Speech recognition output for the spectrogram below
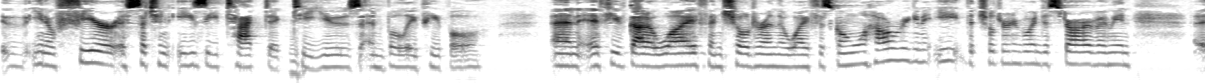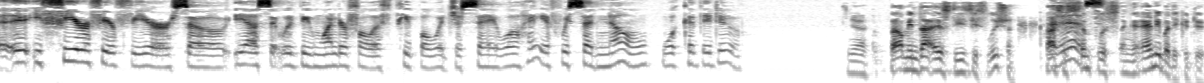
you know, fear is such an easy tactic mm. to use and bully people. And if you've got a wife and children, the wife is going, well, how are we going to eat? The children are going to starve. I mean, uh, fear, fear, fear. So yes, it would be wonderful if people would just say, "Well, hey, if we said no, what could they do?" Yeah, but I mean that is the easy solution. That's It the is. simplest thing that anybody could do,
